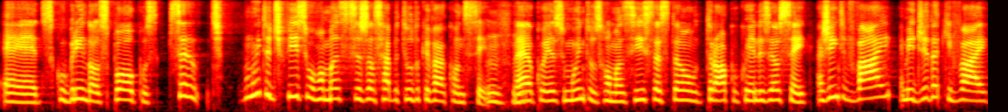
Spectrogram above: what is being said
é, descobrindo aos poucos? Você, muito difícil o romance você já sabe tudo o que vai acontecer, uhum. né? Eu conheço muitos romancistas, então troco com eles, eu sei. A gente vai, à medida que vai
